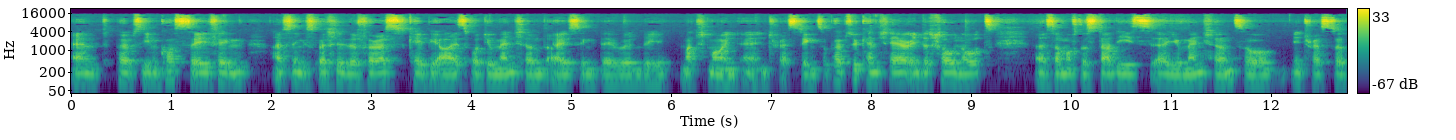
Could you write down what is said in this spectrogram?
and perhaps even cost saving. I think especially the first KPIs, what you mentioned, I think they will be much more in, uh, interesting. So perhaps you can share in the show notes uh, some of the studies uh, you mentioned. So interested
